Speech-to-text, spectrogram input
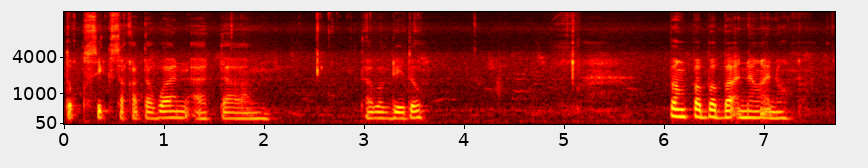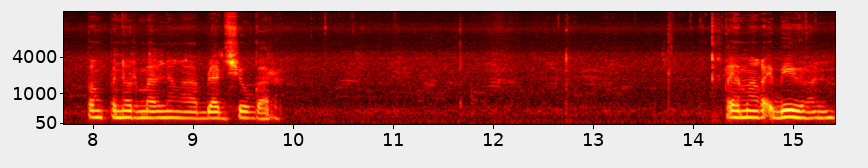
toxic sa katawan at um, tawag dito pangpababa ng ano pangpanormal ng uh, blood sugar Kaya mga kaibigan,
